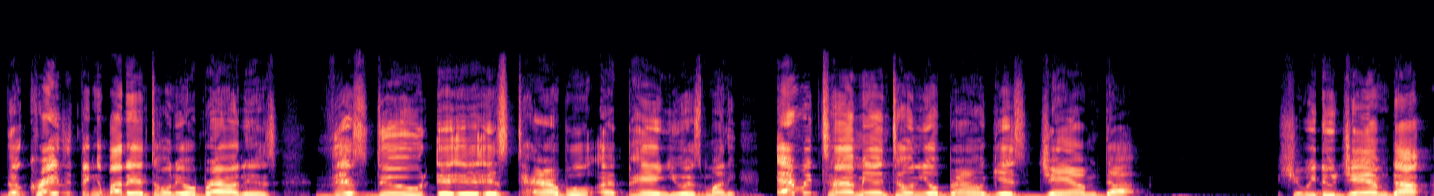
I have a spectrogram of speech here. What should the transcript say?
the crazy thing about Antonio Brown is this dude is, is terrible at paying you his money. Every time Antonio Brown gets jammed up, should we do jammed up?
